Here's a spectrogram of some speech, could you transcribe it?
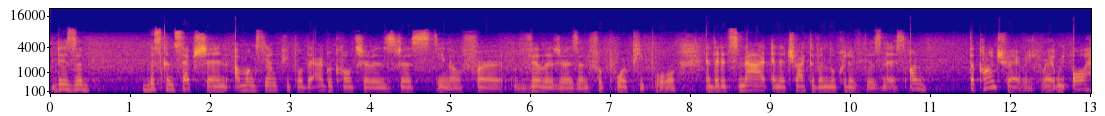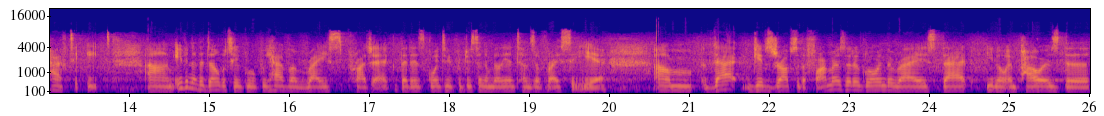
there's a misconception amongst young people that agriculture is just you know for villagers and for poor people, and that it's not an attractive and lucrative business. On the contrary, right? We all have to eat. Um, even in the Dangote Group, we have a rice project that is going to be producing a million tons of rice a year. Um, that gives jobs to the farmers that are growing the rice. That you know empowers the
